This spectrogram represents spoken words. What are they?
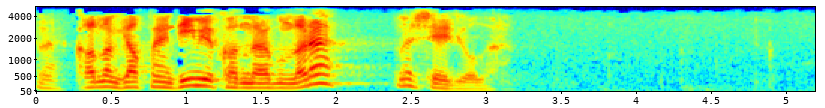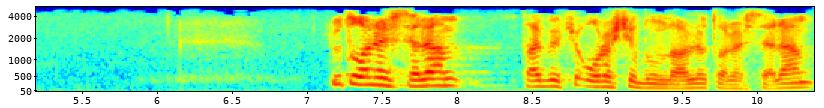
Yani kadınlar yapmayın değil mi kadınlar bunlara? Bunları seviyorlar. Lut Aleyhisselam tabi çok uğraştı bunlarla Lut Aleyhisselam.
